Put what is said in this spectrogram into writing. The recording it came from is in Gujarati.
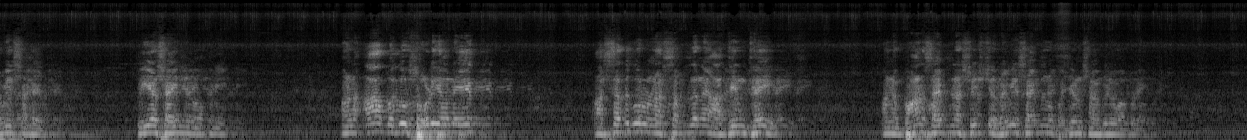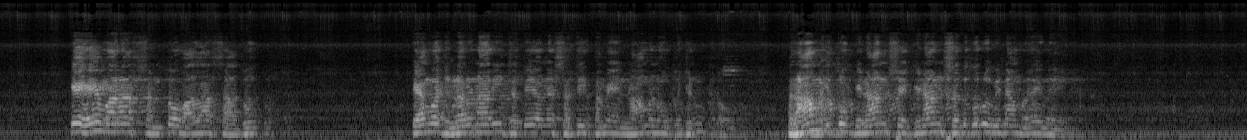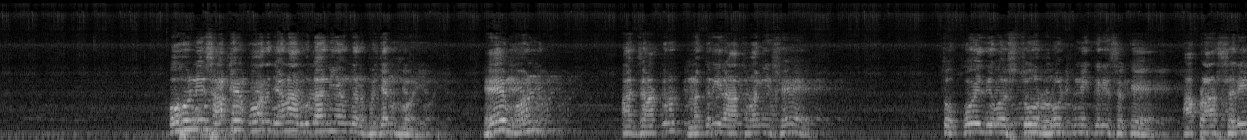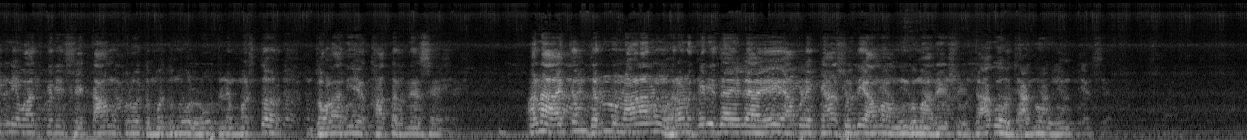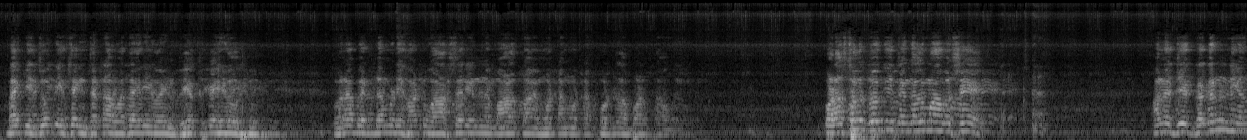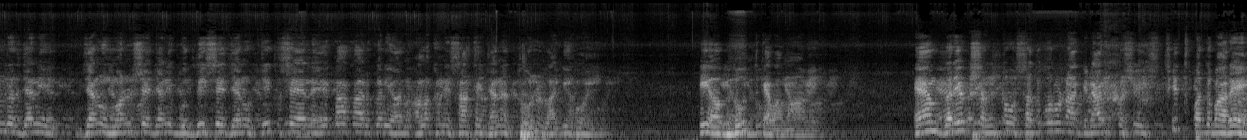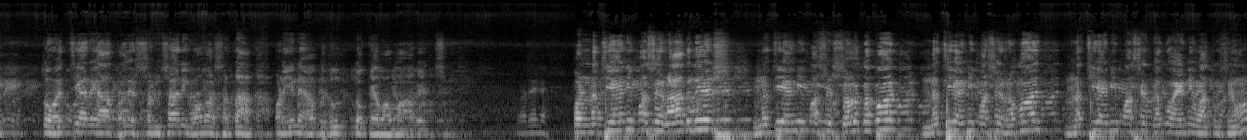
રવિ સાહેબ પીએસઆઈ ની નોકરી. અને આ બધું છોડી અને એક આ સદગુરુના શબ્દને આધીન થઈ અને ભાણ સાહેબના શિષ્ય રવિ સાહેબનું ભજન સાંભળ્યું આપણે. કે હે મારા સંતો વાલા સાધુ, તેમજ નરનારી જતે અને સતી તમે નામનું ભજન કરો. રામ એ તો જ્ઞાન છે, જ્ઞાન સદગુરુ વિના મળે નહીં. ઓહની સાથે કોર જેના રુદાની અંદર ભજન હોય? હે મન, આ જાગૃત નગરી રાખવાની છે. તો કોઈ દિવસ ચોર લોટ નહીં કરી શકે, આપણા શરીરની વાત કરી છે, કામ ક્રોધ, મધમો લોટ ને મસ્તર ધોળાદીએ ખાતર દેશે. અને આયકમ ધનનું નાણાનું હરણ કરી દે એટલે એ આપણે ક્યાં સુધી આમાં ઊંઘમાં રહેશું? જાગો જાગો, એમ કે છે બાકી જોકી થઈને જટા વધારી હોય ને ભેખ પહેર્યો બરાબર દમડી હાટું આ શરીરને બાળતા હોય, મોટા મોટા પોટલા પાડતા હોય. પણ અસલ જોગી જંગલમાં વસે. અને જે ગગનની અંદર જેની, જેનું મન છે, જેની બુદ્ધિ છે, જેનું ચિત્ત છે, એને એકાકાર કરી અલખની સાથે જેને ધૂન લાગી હોય, એ અવધૂત કહેવામાં આવે. એમ દરેક સંતો સદગુરુના જ્ઞાન પછી સ્થિત પદમાં રહે તો અત્યારે આ ભલે સંસારી હોવા છતાં પણ એને અવધૂત તો કહેવામાં આવે છે. પણ નથી એની પાસે રાગદેશ નથી એની પાસે સળકપટ નથી એની પાસે રમત નથી એની પાસે દગો એની વાતો છે હો.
